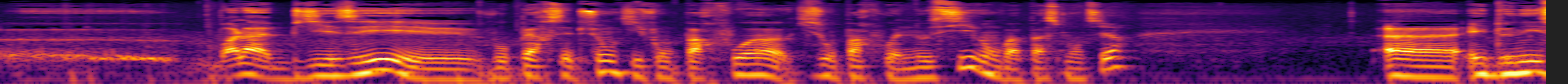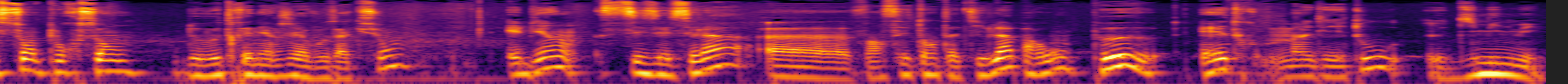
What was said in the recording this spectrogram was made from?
euh, voilà, biaisées, vos perceptions qui, font parfois, qui sont parfois nocives, on va pas se mentir, et donner 100% de votre énergie à vos actions, eh bien, ces essais-là, enfin ces tentatives-là, pardon, peuvent être malgré tout diminuées.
